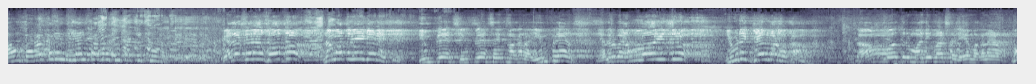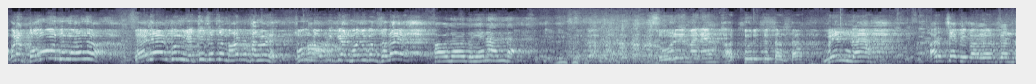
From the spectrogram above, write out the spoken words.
ಅವ್ನು ಬರೋಬ್ಬರಿ ವಿಲನ್ ಪಾತ್ರ ಸುತ್ತಾಕಿತ್ತು ಎಲೆಕ್ಷನ್ ಸೋತು. ನಮ್ಮ ಹತ್ರ ಈಗ ಏನೈತಿ? ಇಂಪ್ಲೂಯೆನ್ಸ್ ಇಂಪ್ಲೂಯೆನ್ಸ್ ಐತ್ ಮಗನ. ಇಂಪ್ಲೂಯೆನ್ಸ್ ಎದ್ರ ಎಲ್ಲ ಇದ್ರು. ಇವನಿಗೆ ಗೇಮ್ ಮಾಡ್ಬೇಕ ಹತ್ರ ಮದಿ ಮಾಡ್ಸಲ್ಲ ಏ ಮಗನ. ಮಗನ ದಮ್ಮ ಅಂದ್ರೆ. ಎರಡೆರಡು ಗುಮ್ಮಿ ಹೆಚ್ಚು ಶಬ್ದ ಮಾಡ್ಬಿಡ್ತಾನೆ ಸುಮ್ಮನೆ ಅವ್ರಿಗೆ ಕೇಳಿ ಮದುವೆ ಒಂದ್ಸಲ ಹೌದೌದು ಏನ ಅಂದ. ಸೋಳಿ ಮನೆ ಹತ್ತು ಉರಿತಂತ ಮಿಂಡ ಅರ್ಚೆ ಹಿಡ್ಕಂದ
